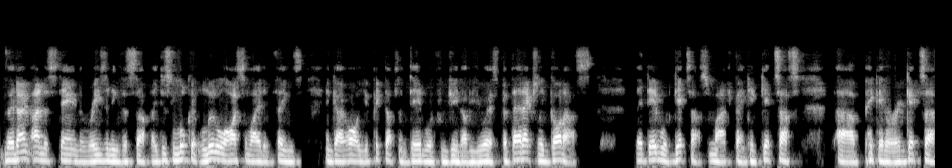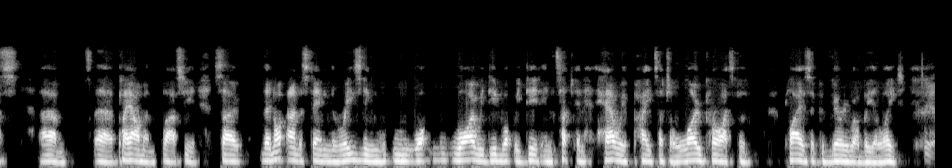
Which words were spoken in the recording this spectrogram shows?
they don't understand the reasoning for stuff. They just look at little isolated things and go, "Oh, you picked up some deadwood from GWS," but that actually got us. That deadwood gets us Marchbank. It gets us uh, Pickett, or it gets us um, uh, Plowman last year. So they're not understanding the reasoning what, why we did what we did and such and how we've paid such a low price for players that could very well be elite. Yeah.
